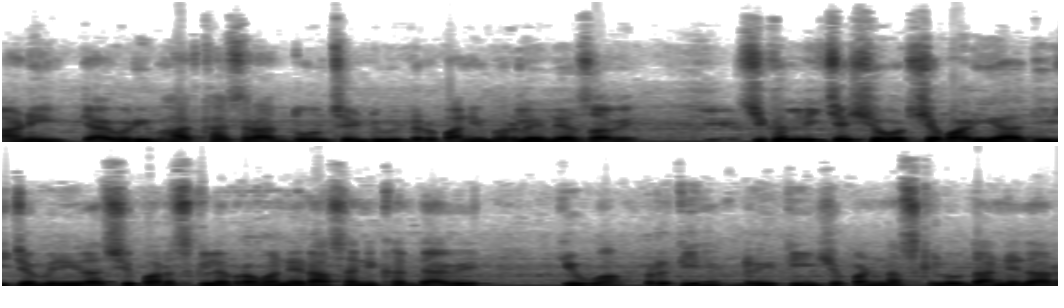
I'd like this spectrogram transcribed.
आणि त्यावेळी भात खाचरात दोन सेंटीमीटर पाणी भरलेले असावे. चिखलणीच्या शेवटच्या पाळीआधी जमिनीला शिफारस केल्याप्रमाणे रासायनिक खत द्यावे. किंवा प्रति हेक्टरी तीनशे पन्नास किलो दाणेदार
